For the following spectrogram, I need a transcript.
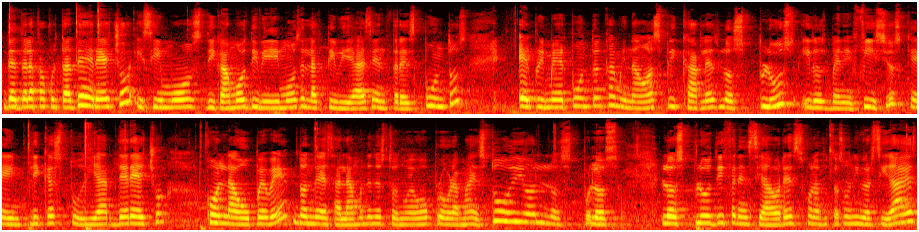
Desde la Facultad de Derecho hicimos, digamos, dividimos las actividades en tres puntos. El primer punto encaminado a explicarles los plus y los beneficios que implica estudiar Derecho con la UPB, donde les hablamos de nuestro nuevo programa de estudio, los, los, los plus diferenciadores con las otras universidades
